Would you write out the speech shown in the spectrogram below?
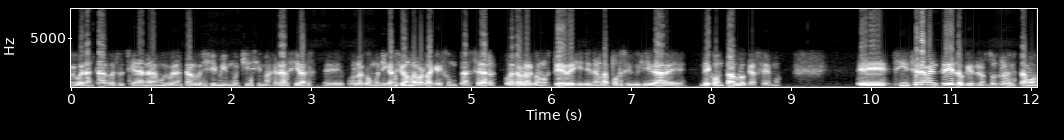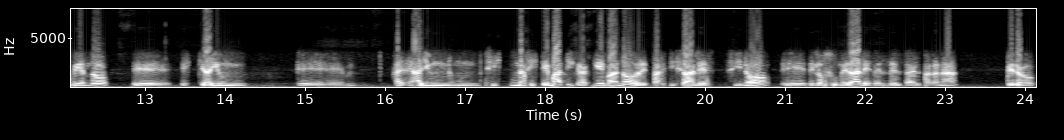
Muy buenas tardes, Luciana. Muy buenas tardes, Jimmy. Muchísimas gracias eh, por la comunicación. La verdad que es un placer poder hablar con ustedes y tener la posibilidad de, contar lo que hacemos. Eh, sinceramente, lo que nosotros estamos viendo eh, es que hay un hay una sistemática quema no de pastizales, sino de los humedales del delta del Paraná, pero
